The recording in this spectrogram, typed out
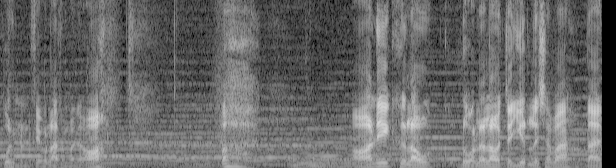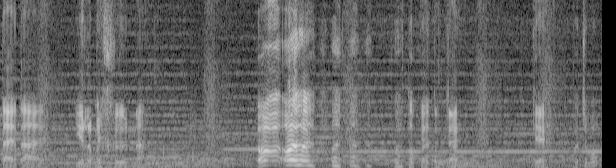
พูดมันเสียเวลาทำไมเนี่ยอ๋ออ๋อนี่คือเราโดดแล้วเราจะยึดเลยใช่ปะได้ได้ได้ยึดแล้วไม่คืนนะเอยเอยเออยเออยตกใจตกใจโอเคมันจะปุ๊บ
